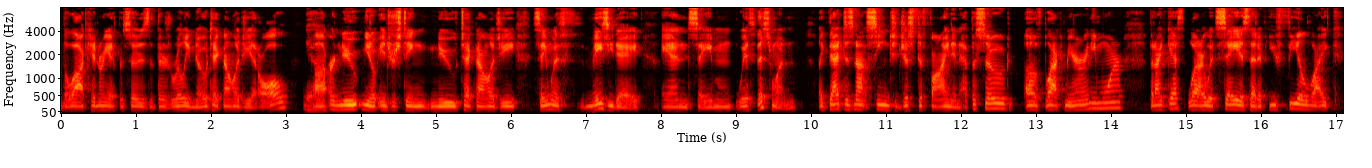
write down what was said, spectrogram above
the Loch Henry episode is that there's really no technology at all yeah. uh, or new, you know, interesting new technology. Same with Mazey Day, and same with this one. Like that does not seem to just define an episode of Black Mirror anymore. But I guess what I would say is that if you feel like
